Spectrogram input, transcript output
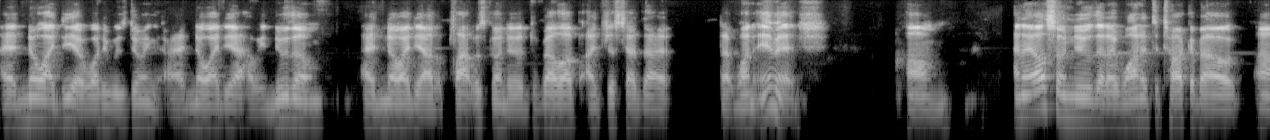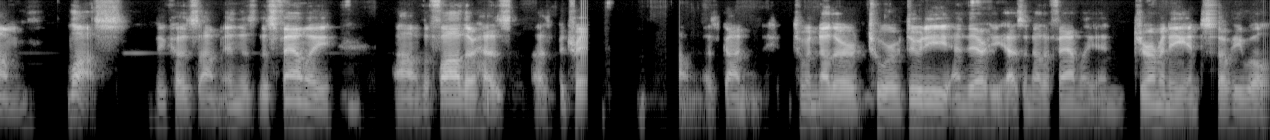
I had no idea what he was doing there. I had no idea how he knew them. I had no idea how the plot was going to develop. I just had that that one image. Um, and I also knew that I wanted to talk about um, loss because um, in this, this family, uh, the father has, has betrayed, um, has gone to another tour of duty, and there he has another family in Germany, and so he will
